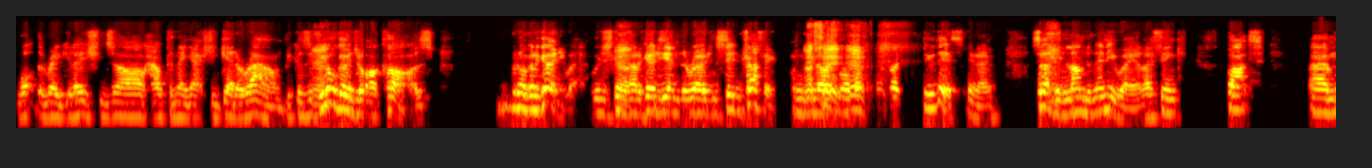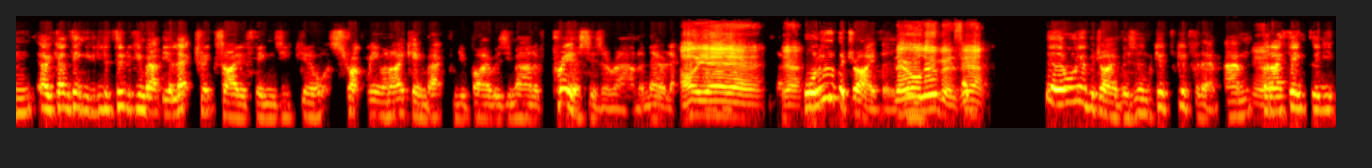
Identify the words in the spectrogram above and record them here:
what the regulations are, how can they actually get around? Because if yeah. we all go into our cars, we're not going to go anywhere. We're just going yeah. to go to the end of the road and sit in traffic and That's like, well, yeah. do this, you know. Certainly in London anyway. And I think, but um, I think looking about the electric side of things, you, you, know, what struck me when I came back from Dubai was the amount of Priuses around, and they're electric. Oh yeah, yeah, yeah. All Uber drivers. They're all Ubers, yeah. yeah, they're all Uber drivers, and good, good for them. Um, yeah. But I think that you,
